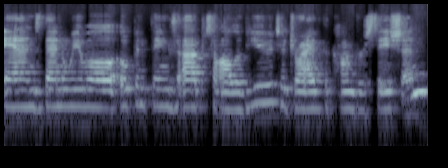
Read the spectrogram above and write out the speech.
and then we will open things up to all of you to drive the conversation.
